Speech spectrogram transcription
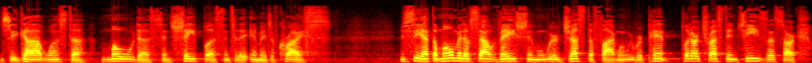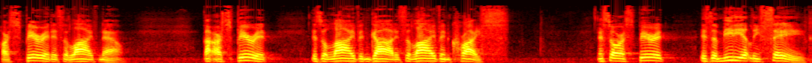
You see, God wants to mold us and shape us into the image of Christ. You see, at the moment of salvation, when we're justified, when we repent, put our trust in Jesus, our, our spirit is alive now. Our spirit is alive in God, it's alive in Christ. And so our spirit is immediately saved.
